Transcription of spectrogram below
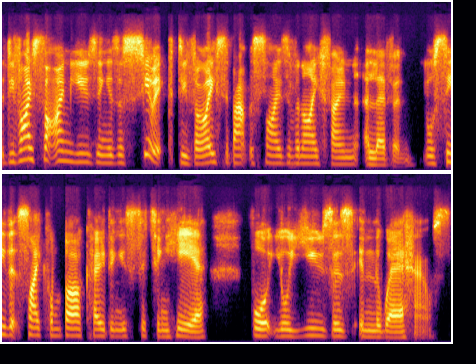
The device that I'm using is a SUIC device about the size of an iPhone 11. You'll see that Sicon barcoding is sitting here for your users in the warehouse.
